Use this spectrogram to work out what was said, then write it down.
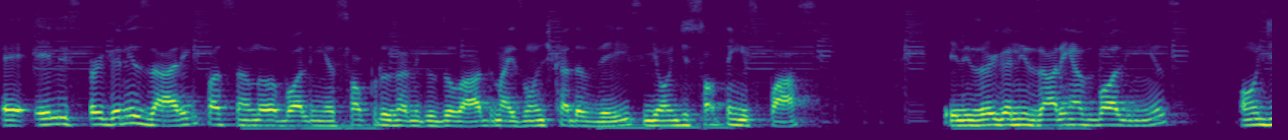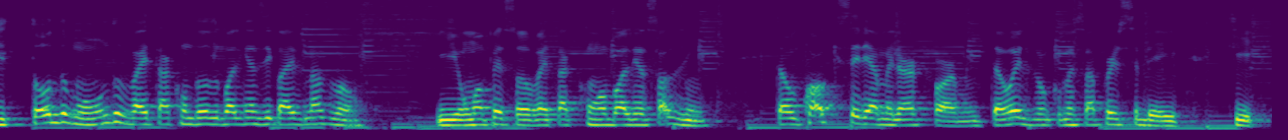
É eles organizarem, passando a bolinha só para os amigos do lado, mas um de cada vez, e onde só tem espaço. Eles organizarem as bolinhas, onde todo mundo vai estar tá com duas bolinhas iguais nas mãos. E uma pessoa vai estar tá com uma bolinha sozinha. Então, qual que seria a melhor forma? Então, eles vão começar a perceber que,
